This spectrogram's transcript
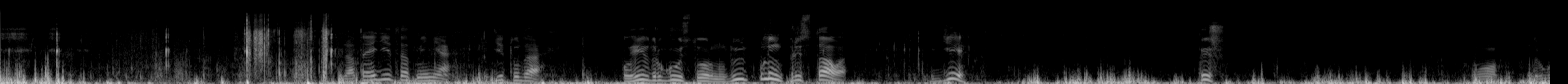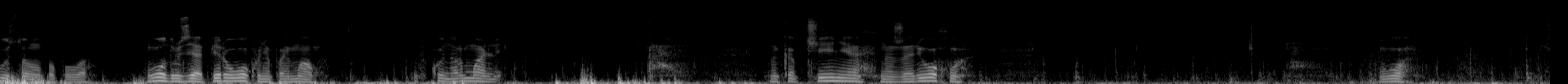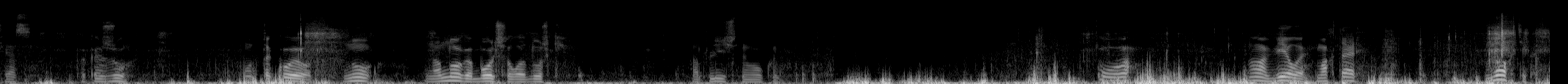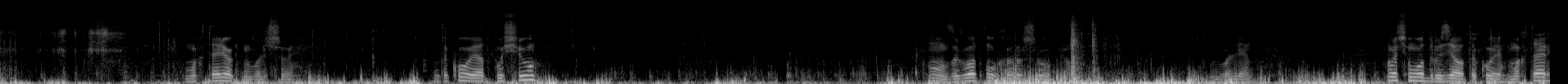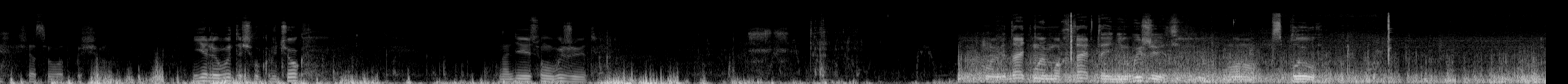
Да отойди ты от меня. Иди туда. Плыви в другую сторону. Да, блин, пристала. Иди. Кыш. О, в другую сторону поплыла. Вот, друзья, первого окуня поймал. Такой нормальный. На копчение, на жареху. О, сейчас покажу такой вот. Ну, намного больше ладошки. Отличный окунь. О, ну, белый, махтарь. Мохтик. Махтарек небольшой. Вот такого я отпущу. Он заглотнул хорошо прям. Блин. В общем, вот, друзья, вот такой махтарь. Сейчас его отпущу. Еле вытащил крючок. Надеюсь, он выживет. О, видать, мой махтарь-то и не выживет. Он всплыл.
